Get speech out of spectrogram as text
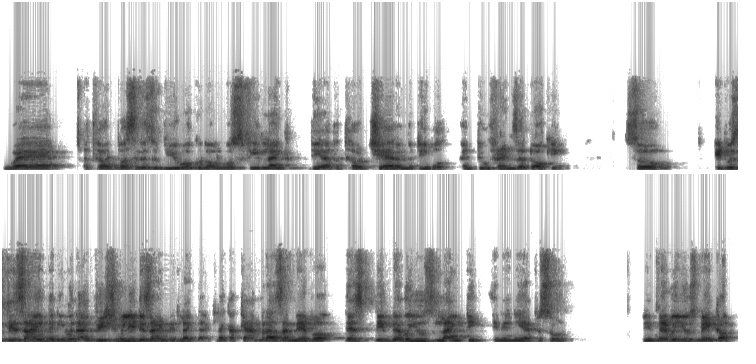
where a third person as a viewer could almost feel like they are the third chair on the table and two friends are talking. So it was designed and even i visually designed it like that. Like our cameras are never there's we've never used lighting in any episode. We've never used makeup.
